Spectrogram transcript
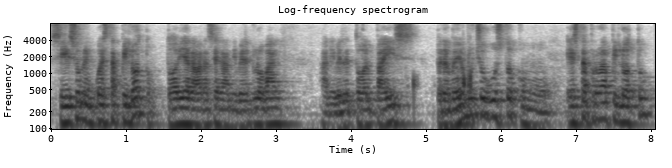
se hizo una encuesta piloto, todavía la van a hacer a nivel global a nivel de todo el país. Pero me dio mucho gusto como esta prueba piloto,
